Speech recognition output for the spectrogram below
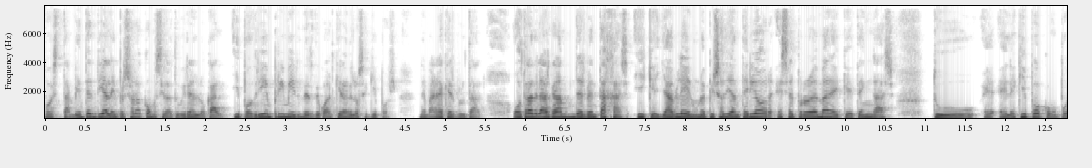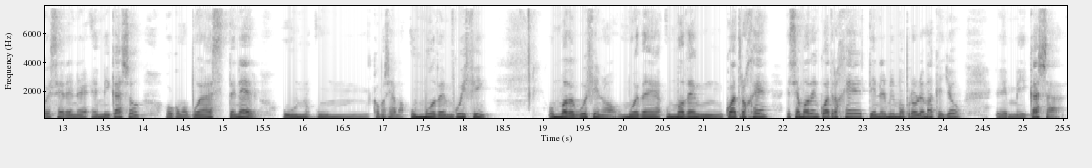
pues también tendría la impresora como si la tuviera en local y podría imprimir desde cualquiera de los equipos, de manera que es brutal. Otra de las grandes ventajas y que ya hablé en un episodio anterior es el problema de que tengas tu, e, el equipo, como puede ser en, mi caso, o como puedas tener un, un ¿cómo se llama? Un modem wifi, un modem wifi no, un modem, un modem 4G, ese modem 4G tiene el mismo problema que yo. En mi casa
